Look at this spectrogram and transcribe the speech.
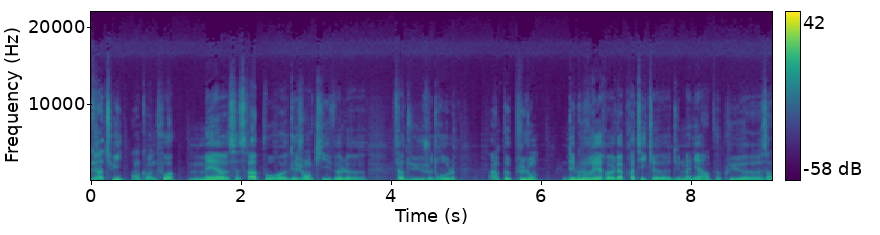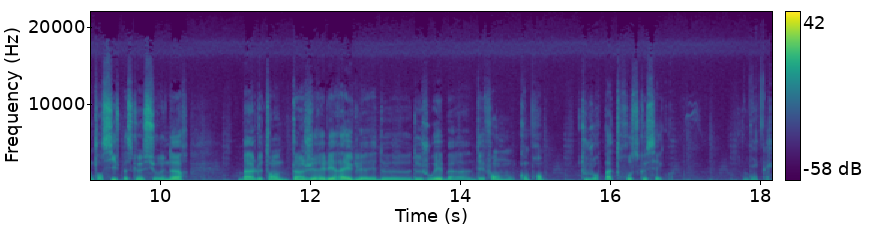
gratuit, encore une fois, mais euh, ça sera pour euh, des gens qui veulent euh, faire du jeu de rôle un peu plus long, découvrir euh, la pratique euh, d'une manière un peu plus euh, intensive, parce que sur une heure, bah, le temps d'ingérer les règles et de, de jouer, bah, des fois on comprend toujours pas trop ce que c'est. quoi. D'accord.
